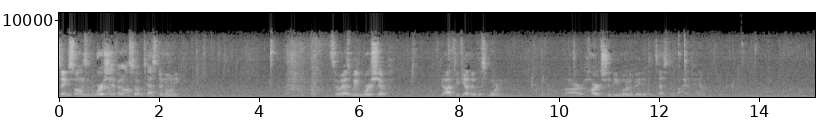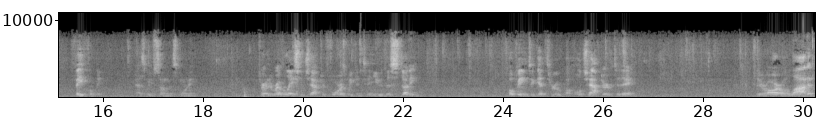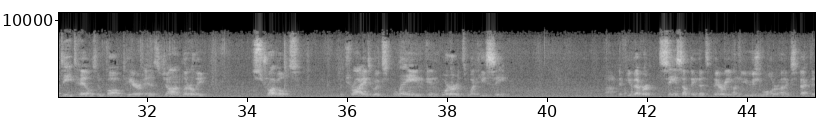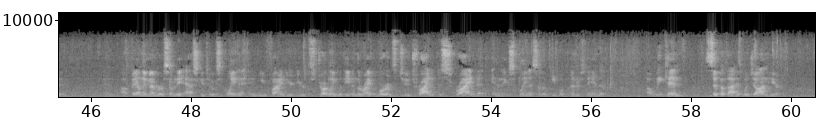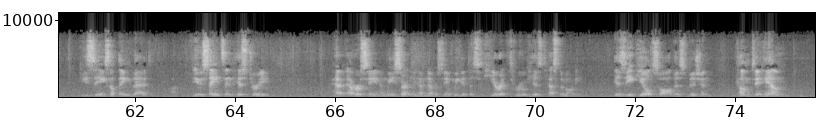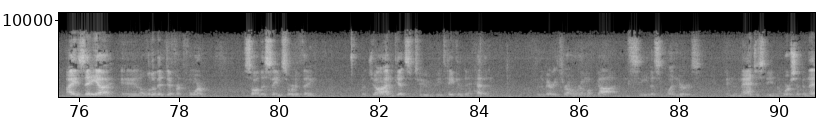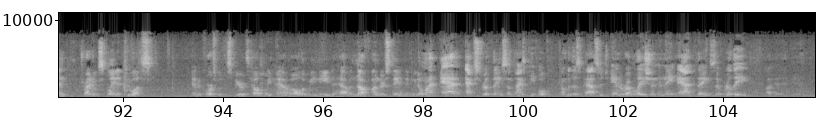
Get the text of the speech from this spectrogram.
sing songs of worship and also of testimony. So as we worship God together this morning, our hearts should be motivated to testify of Him. Faithfully, as we've sung this morning. Turn to Revelation chapter 4 as we continue this study. Hoping to get through a whole chapter today. There are a lot of details involved here as John literally struggles to try to explain in words what he's seeing. Uh, if you've ever seen something that's very unusual or unexpected, and a family member or somebody asks you to explain it, and you find you're, you're struggling with even the right words to try to describe it and explain it so that people can understand it, uh, we can sympathize with John here. He's seeing something that few saints in history have ever seen, and we certainly have never seen. We get to hear it through his testimony. Ezekiel saw this vision come to him. Isaiah, in a little bit different form, saw the same sort of thing. But John gets to be taken to heaven to the very throne room of God and see the splendors and the majesty and the worship, and then try to explain it to us. And of course, with the Spirit's help, we have all that we need to have enough understanding. We don't want to add extra things. Sometimes people come to this passage and a revelation and they add things that really uh,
